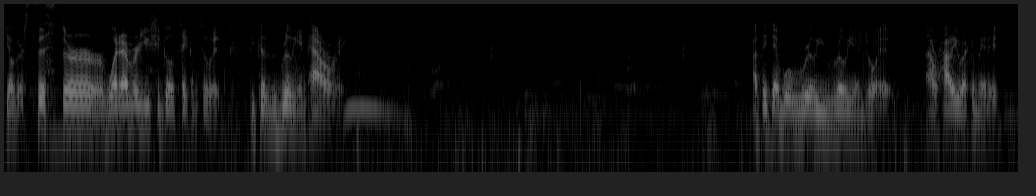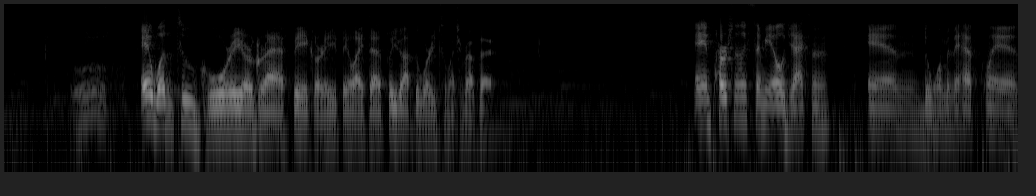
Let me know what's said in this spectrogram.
younger sister or whatever, you should go take them to it because it's really empowering. I think they will really, really enjoy it. I highly recommend it. It wasn't too gory or graphic or anything like that, so you don't have to worry too much about that. And personally, Samuel L. Jackson and the woman they have playing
